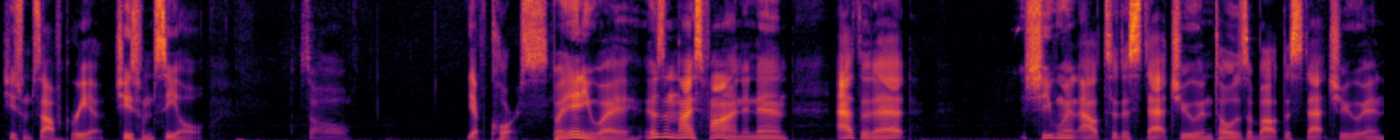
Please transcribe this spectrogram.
she's from South Korea. She's from Seoul. So, yeah, of course. But anyway, it was a nice find. And then after that, she went out to the statue and told us about the statue and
